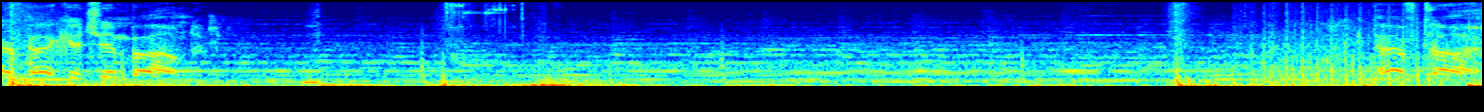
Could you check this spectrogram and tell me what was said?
Care package inbound. Halftime.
